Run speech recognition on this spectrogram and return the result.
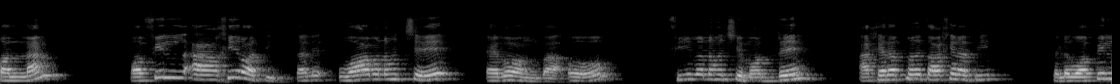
কল্যাণ অফিল আখিরাতি। তাহলে ওয়া মানে হচ্ছে এবং বা ও ফি মানে হচ্ছে মধ্যে আখেরাত মানে তো আখেরাতি তাহলে ওয়াফিল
